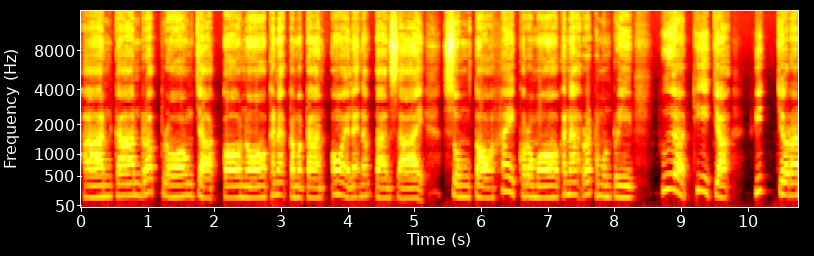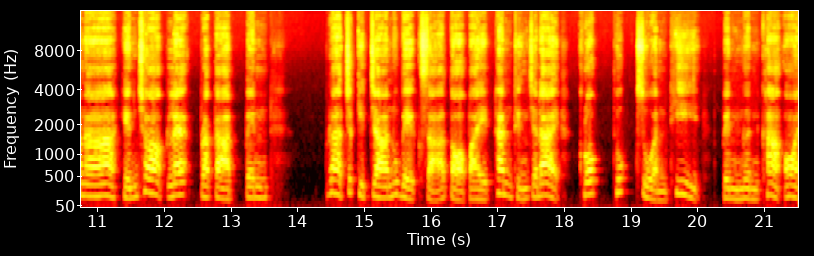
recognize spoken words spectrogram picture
ผ่านการรับรองจากกอนอคณะกรรมการอ้อยและน้ำตาลทราย ส่งต่อให้ครม คณะรัฐมนตรี เพื่อที่จะพิจารณาเห็นชอบและประกาศเป็นราชกิจจานุเบกษาต่อไปท่านถึงจะได้ครบทุกส่วนที่เป็นเงินค่าอ้อย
